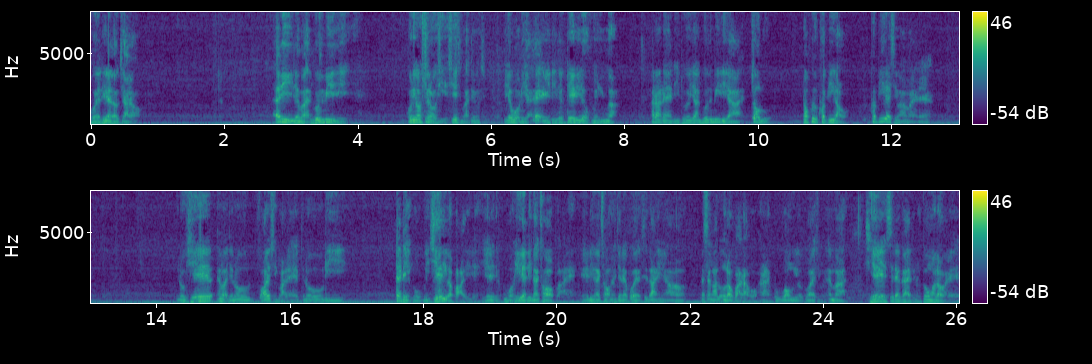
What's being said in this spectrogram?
ခွဲ4နာရီလောက်ကြာတော့အဲ့ဒီထဲမှာအမျိုးသမီးခုနှစ်ယောက်ရှစ်ယောက်ရှိအရှိရှိမှာကျွန်တော်ရဲဘော်တွေကအဲ့အဲ့ဒီတဲလေးတော့ဝင်ပြီးမှအဲ့ဒါနဲ့ဒီဒွေးကြမျိုးသမီးတွေကကြောက်လို့နောက်ခွေထွက်ပြေးတာပေါ့ထွက်ပြေးတဲ့အချိန်မှာမှလည်း ကျွန်တော်ရဲအဲ့မှာကျွန်တော်သွားတဲ့အချိန်မှာလည်းကျွန်တော်ဒီတက်တယ်ကိုပြီးရဲတွေပါပါသေးတယ်ရဲတွေပူပေါင်းရဲက၄၅6ပါတယ်ရဲ၄၅6နဲ့ကျန်တဲ့ဖွဲ့စစ်သားအင်အား25 3လောက်ပါတာပေါ့အဲ့ဒါပူပေါင်းပြီးတော့သွားရှင်အဲ့မှာရဲရဲ့စစ်တပ်ကကျွန်တော်3လောက်ရတယ်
